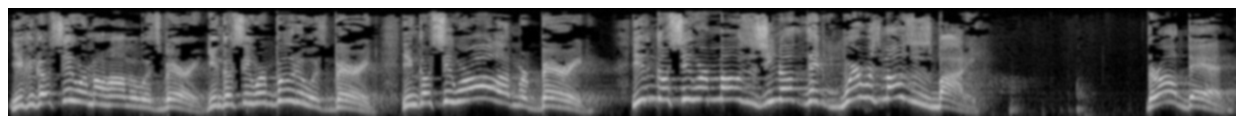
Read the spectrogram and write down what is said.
You can go see where Muhammad was buried. You can go see where Buddha was buried. You can go see where all of them are buried. You can go see where Moses, you know, that, where was Moses' body? They're all dead.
